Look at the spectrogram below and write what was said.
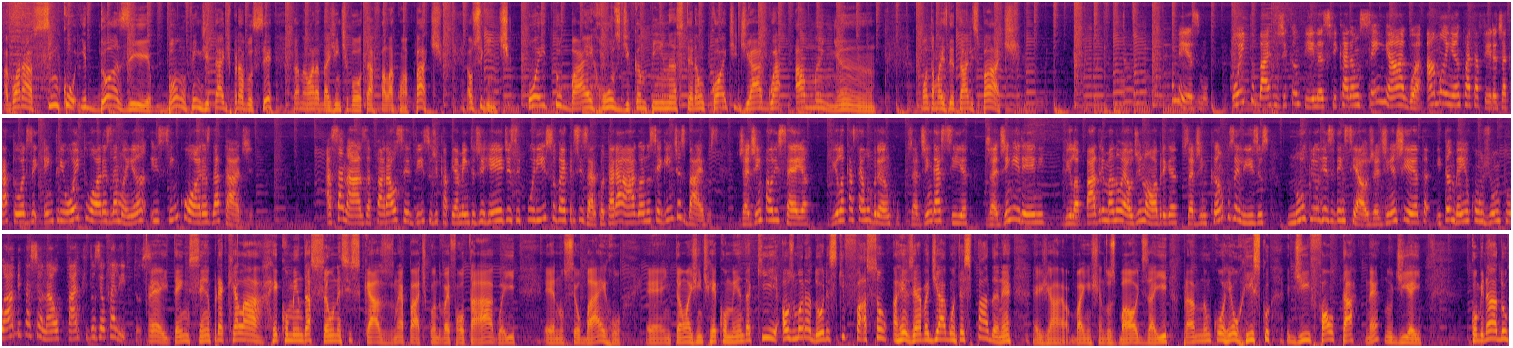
Agora 5 e 12. Bom fim de tarde para você. Tá na hora da gente voltar a falar com a Pati. É o seguinte, oito bairros de Campinas terão corte de água amanhã. Conta mais detalhes, Pati. Mesmo. Oito bairros de Campinas ficarão sem água amanhã, quarta-feira, dia 14, entre 8 horas da manhã e 5 horas da tarde. A Sanasa fará o serviço de capeamento de redes e por isso vai precisar cortar a água nos seguintes bairros: Jardim Pauliceia, Vila Castelo Branco, Jardim Garcia, Jardim Irene, Vila Padre Manuel de Nóbrega, Jardim Campos Elíseos, Núcleo Residencial Jardim Anchieta e também o conjunto habitacional Parque dos Eucaliptos. É, e tem sempre aquela recomendação nesses casos, né, Paty? Quando vai faltar água aí é, no seu bairro, é, então a gente recomenda que aos moradores que façam a reserva de água antecipada, né? É, já vai enchendo os baldes aí para não correr o risco de faltar, né, no dia aí. Combinado?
